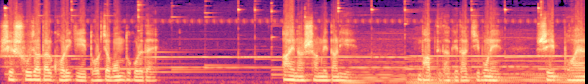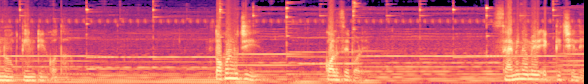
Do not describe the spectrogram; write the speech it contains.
সে সোজা তার ঘরে গিয়ে দরজা বন্ধ করে দেয়। আয়নার সামনে দাঁড়িয়ে ভাবতে থাকে তার জীবনের সেই ভয়ানক দিনটির কথা। তখন লুজি কলেজে পড়ে। স্যামি নামের একটি ছেলে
